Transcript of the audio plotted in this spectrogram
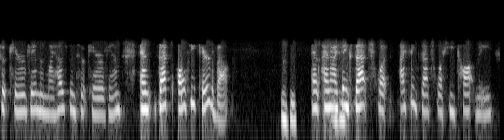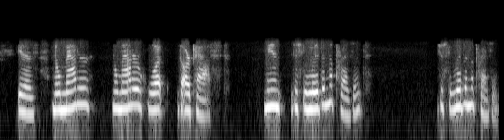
took care of him and my husband took care of him and that's all he cared about Mhm. and and i Mhm. think that's what i think that's what he taught me is no matter no matter what our past man just live in the present just live in the present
